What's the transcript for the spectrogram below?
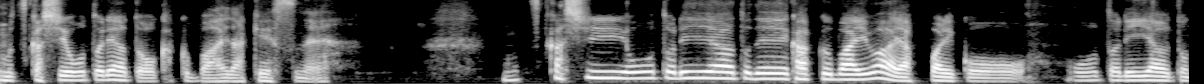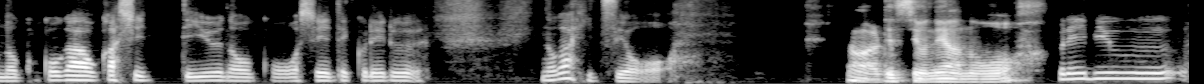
難しいオートレイアウトを書く場合だけですね。難しいオートレイアウトで書く場合は、やっぱりこう、オートレイアウトのここがおかしいっていうのをこう教えてくれるのが必要。だからあれですよね、あの、プレビュー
